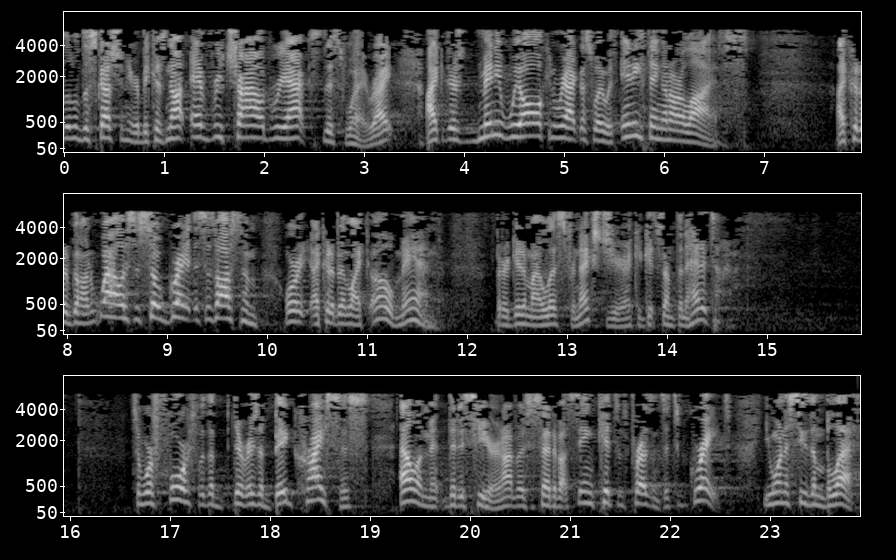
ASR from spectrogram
little discussion here because not every child reacts this way, right? I, there's many. We all can react this way with anything in our lives. I could have gone, "Wow, this is so great! This is awesome," or I could have been like, "Oh man, better get in my list for next year. I could get something ahead of time." So we're forced with a, there is a big crisis element that is here. And I've always said about seeing kids with presents. It's great. You want to see them blessed.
